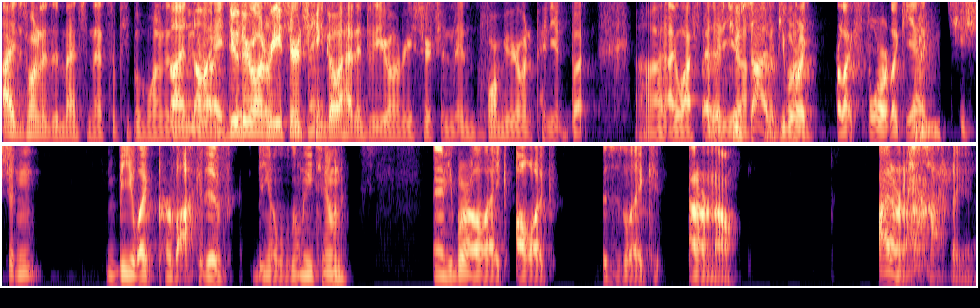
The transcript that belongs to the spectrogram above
I just wanted to mention that so people who wanted No, to do, know, their, it- do their own research insane. can go ahead and do your own research and, and form your own opinion. But uh, I watched the Right? There's video. two sides. People are like are like for like, yeah, she shouldn't be like provocative, being a Looney Tune, and people are like, oh, like this is like I don't know. I don't know. I don't know.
